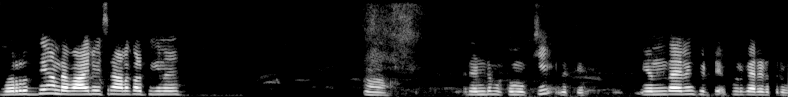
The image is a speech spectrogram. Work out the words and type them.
വെറുതെ കണ്ട വായിൽ വെച്ചിട്ട് ആളെ കളിപ്പിക്കണേ ആ രണ്ട് മുക്ക് മുക്കി ഇതൊക്കെ. എന്തായാലും കിട്ടി പുള്ളിക്കാരെ എടുത്തിട്ട്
